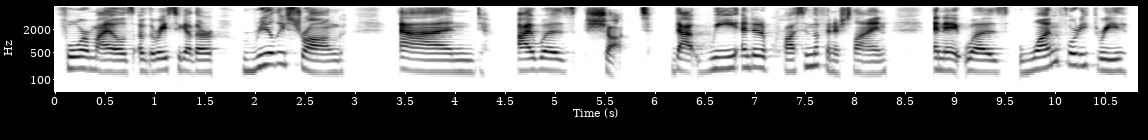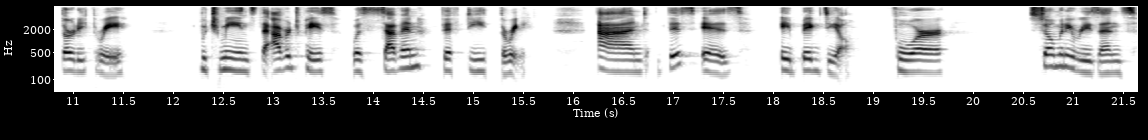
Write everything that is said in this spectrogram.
four miles of the race together really strong. And I was shocked that we ended up crossing the finish line and it was 143.33, which means the average pace was 753. And this is a big deal for so many reasons.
